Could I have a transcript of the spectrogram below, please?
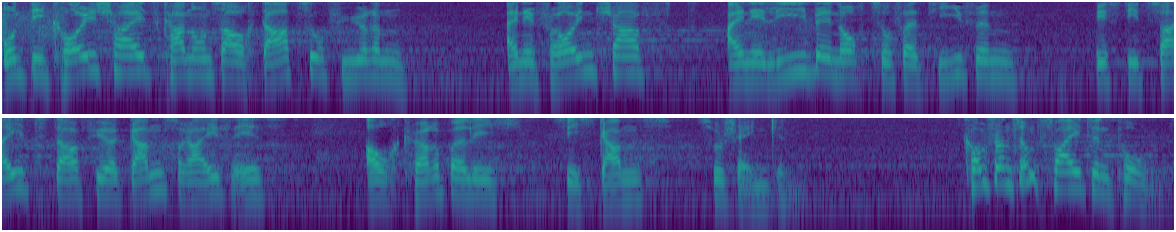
Und die Keuschheit kann uns auch dazu führen, eine Freundschaft, eine Liebe noch zu vertiefen, bis die Zeit dafür ganz reif ist, auch körperlich sich ganz zu schenken. Ich komme schon zum zweiten Punkt.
